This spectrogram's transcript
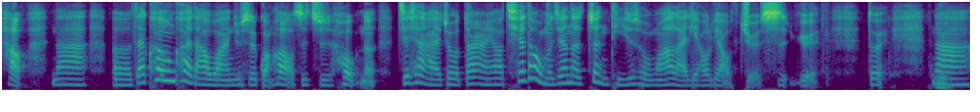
好，那呃，在快问快答完就是广浩老师之后呢，接下来就当然要切到我们今天的正题，就是我们要来聊聊爵士乐。对，那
